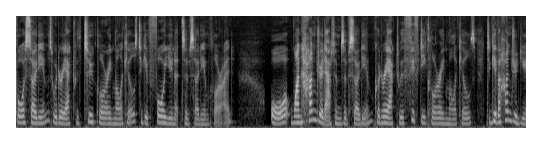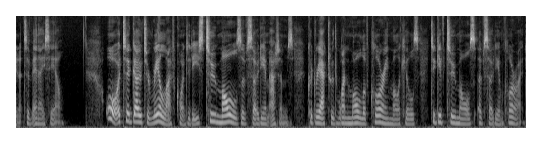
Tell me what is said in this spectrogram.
Four sodiums would react with two chlorine molecules to give four units of sodium chloride. Or 100 atoms of sodium could react with 50 chlorine molecules to give 100 units of NaCl. Or to go to real life quantities, 2 moles of sodium atoms could react with 1 mole of chlorine molecules to give 2 moles of sodium chloride.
